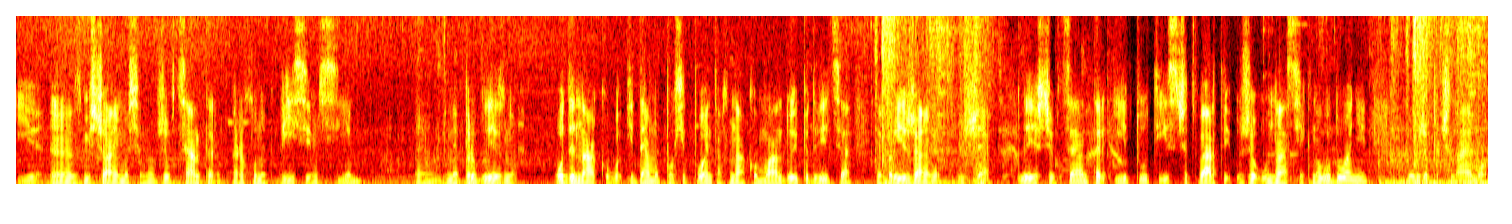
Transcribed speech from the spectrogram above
І е, зміщаємося ми вже в центр. Рахунок 8-7. Е, Ми приблизно одинаково йдемо по хітпойнтах на команду. І подивіться, ми переїжджаємо вже ближче в центр, і тут із четвертий вже у нас як на ладоні. Ми вже починаємо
